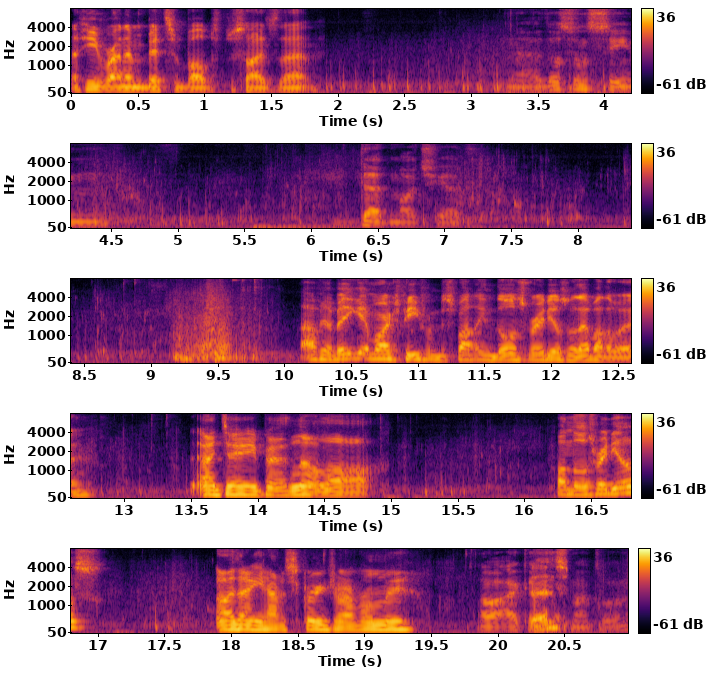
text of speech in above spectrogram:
a few random bits and bobs besides that. No, it doesn't seem that much yet. I bet you get more XP from dismantling those radios over there, by the way. I do, but not a lot. On those radios? I don't even have a screwdriver on me. Oh, I can Yes? dismantle one.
